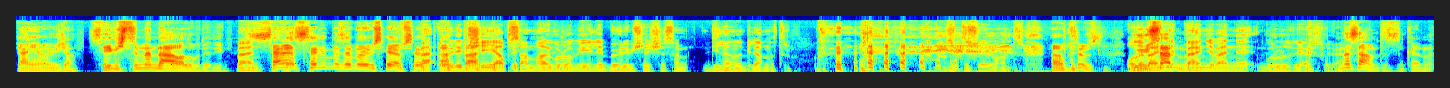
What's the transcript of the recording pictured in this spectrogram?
Yan yana uyuyacaksın. Seviştiğimden daha havalı bu dediğim. Ben- Sen, ben- senin mesela böyle bir şey yapacaksın. Ben öyle bir şey yapsam Margot Robbie ile böyle bir şey yaşasam Dilan'ı bile anlatırım. Ciddi söylüyorum anlatırım. Anlatır mısın? O da Uyusan bence, mı? bence benimle gurur duyar. Nasıl anlatırsın karına?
